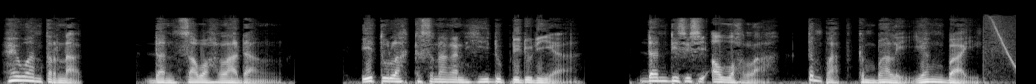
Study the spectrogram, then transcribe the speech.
hewan ternak, dan sawah ladang. Itulah kesenangan hidup di dunia, dan di sisi Allah lah tempat kembali yang baik.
